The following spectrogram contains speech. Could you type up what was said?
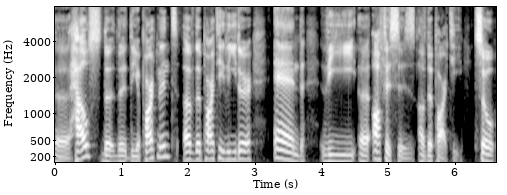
uh, house, the, the, the apartment of the party leader, and the uh, offices of the party. So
